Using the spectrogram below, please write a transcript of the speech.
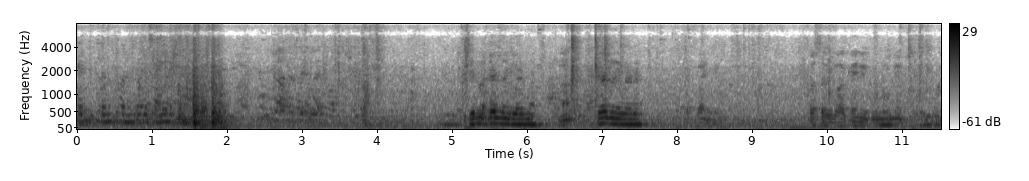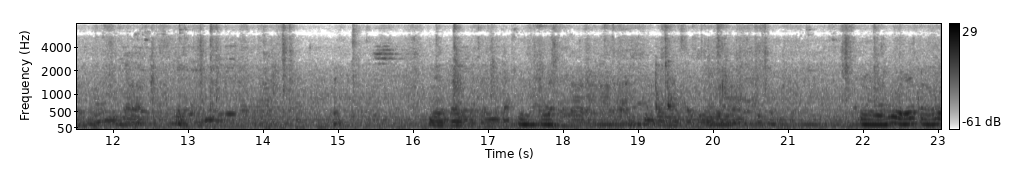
டென்த்லேருந்து வந்து சைன் என்ன கேள்விங்களா என்ன கேள்விங்களா என்ன ஃபஸ்ட் கை நீ ஒரே கனவு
